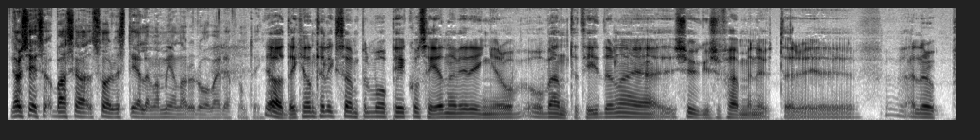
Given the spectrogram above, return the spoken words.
När du säger bara servicedelen, vad menar du då? Vad är det för någonting? Ja, det kan till exempel vara PKC när vi ringer och, och väntetiderna är 20-25 minuter eh, eller upp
